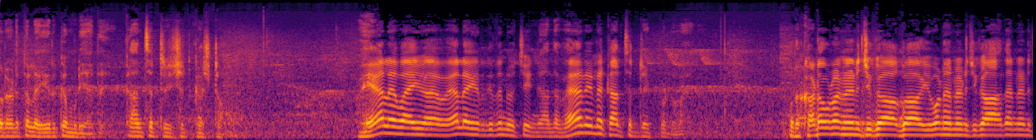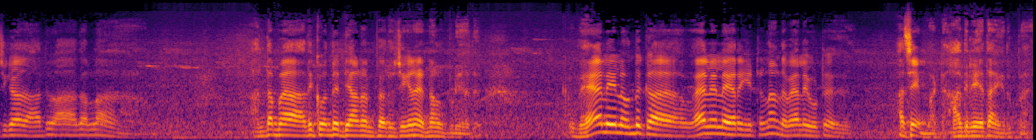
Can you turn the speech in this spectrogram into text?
ஒரு இடத்துல இருக்க முடியாது. கான்சன்ட்ரேஷன் கஷ்டம். வேலை வாய் வேலை இருக்குதுன்னு வச்சுக்கோங்க. அந்த வேலையில் கான்சென்ட்ரேட் பண்ணுவேன். ஒரு கடவுளை நினச்சிக்கோ இவனை நினச்சிக்கோ அதை நினச்சிக்கோ அது அதெல்லாம் அந்த மா அதுக்கு வந்து தியானம் பேர் வச்சிங்கன்னா என்னால் முடியாது. வேலையில் வந்து க வேலையில் இறங்கிட்டேன்னா அந்த வேலையை விட்டு அசைய மாட்டேன். அதிலே தான் இருப்பேன்.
